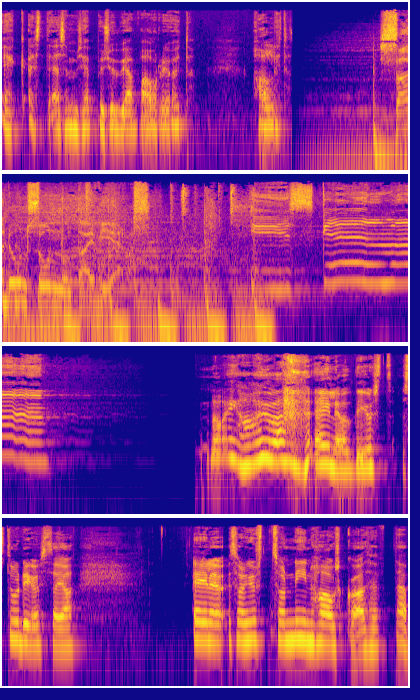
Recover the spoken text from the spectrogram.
ehkäistä ja semmoisia pysyviä vaurioita hallita. Sadun sunnuntai vieras. No ihan hyvä. Eilen oltiin just studiossa ja eilen se on, just, se on niin hauskaa se, tämä,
